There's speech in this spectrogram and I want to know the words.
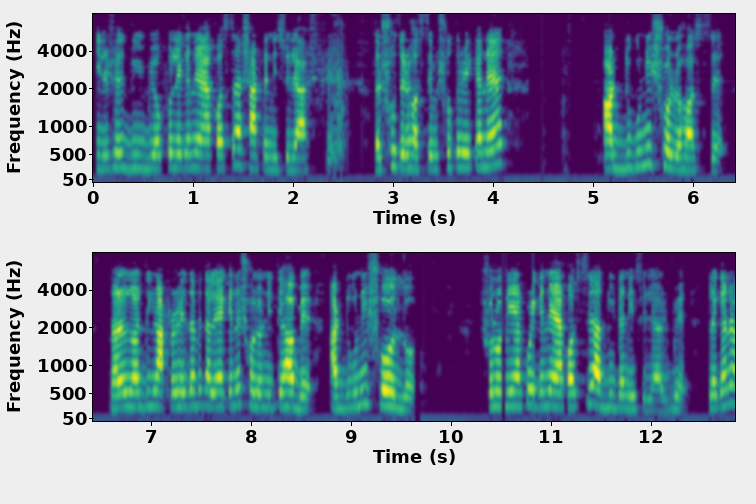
তিনের সাথে দুই বিয়োগ করলে এখানে এক হচ্ছে আর সাতটা নিচে চলে আসছে। তাহলে সতেরো হচ্ছে। এবার সতেরো এখানে আট দুগুনি ষোলো হচ্ছে। নাহলে নয় দিকে আঠারো হয়ে যাবে, তাহলে এখানে ষোলো নিতে হবে। আট দুগুনি ষোলো। ষোলো নেওয়ার পর এখানে এক হচ্ছে আর দুইটা নিয়ে চলে আসবে। তাহলে এখানে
